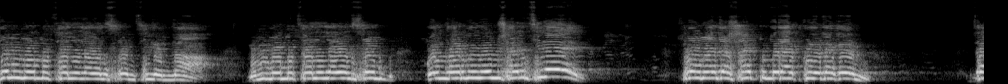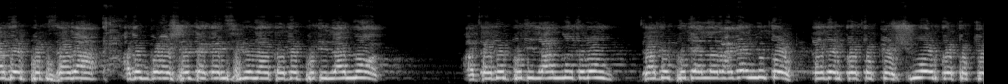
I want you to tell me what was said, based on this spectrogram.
নবী মোহাম্মদ সাল্লাহ ছিলেন না। নবী মোহাম্মদ সাল্লাহ কোন ধর্মের অনুসারী ছিলেন? সোমাজা ষাট নম্বর এক করে দেখেন, যাদের প্রতি যারা আদম করার সেজাকারী ছিল না, তাদের প্রতি লান্নত। আর যাদের প্রতি লান্নত এবং যাদের প্রতি আল্লাহ রাগান্বিত, তাদের কতককে শুয়োর, কতককে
